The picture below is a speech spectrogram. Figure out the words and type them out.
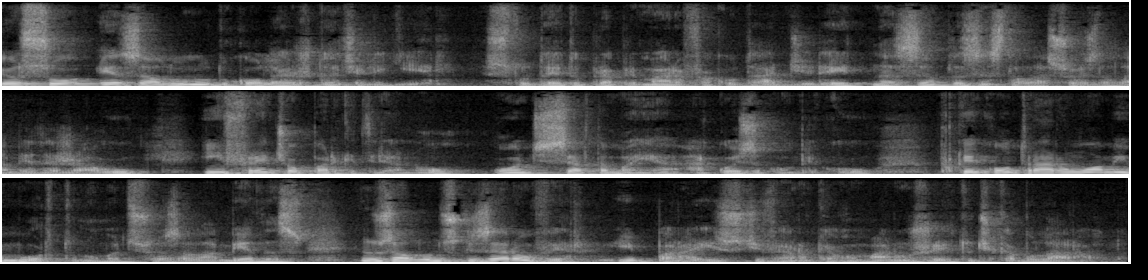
Eu sou ex-aluno do Colégio Dante Alighieri. Estudei do pré-primário à Faculdade de Direito nas amplas instalações da Alameda Jaú, em frente ao Parque Trianon, onde certa manhã a coisa complicou, porque encontraram um homem morto numa de suas alamedas e os alunos quiseram ver, e para isso tiveram que arrumar um jeito de cabular aula.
